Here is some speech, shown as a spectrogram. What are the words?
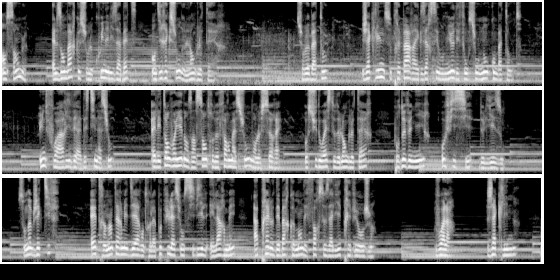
Ensemble, elles embarquent sur le Queen Elizabeth en direction de l'Angleterre. Sur le bateau, Jacqueline se prépare à exercer au mieux des fonctions non combattantes une fois arrivée à destination, elle est envoyée dans un centre de formation dans le Surrey, au sud-ouest de l'Angleterre, pour devenir officier de liaison. Son objectif Être un intermédiaire entre la population civile et l'armée après le débarquement des forces alliées prévues en juin. Voilà, Jacqueline,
